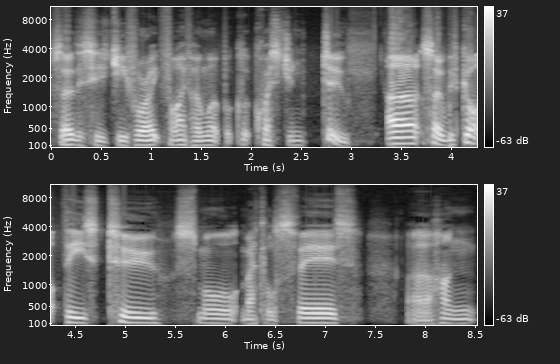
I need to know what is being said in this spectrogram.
So this is G485 homework booklet question 2. Uh, so we've got these two small metal spheres uh, hung,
